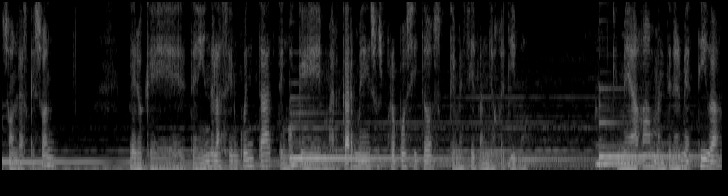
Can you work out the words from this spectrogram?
son las que son pero que teniéndolas en cuenta tengo que marcarme esos propósitos que me sirvan de objetivo, que me hagan mantenerme activa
